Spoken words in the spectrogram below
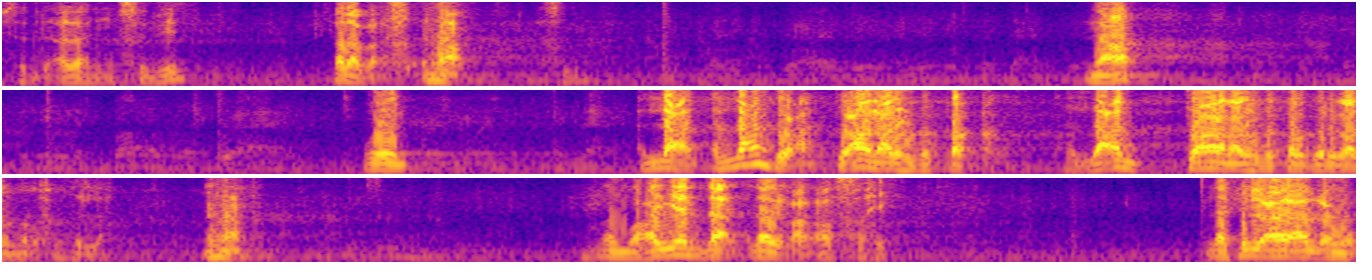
اشتد أذاه المسلمين فلا بأس. نعم. نعم. وين؟ اللعن. اللعن دعاء. دعاء عليه بالطرد اللعن دعاء عليه بالطرد والعباد من رحمة الله. نعم. والمعين لا لا يلعن على الصحيح. لكن يلعن على العموم.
